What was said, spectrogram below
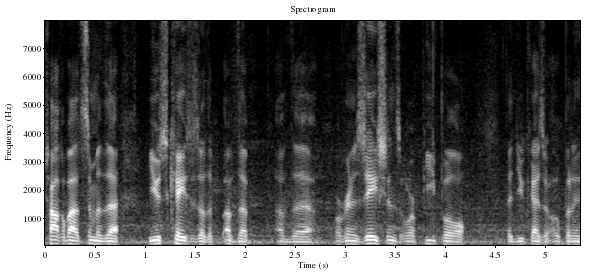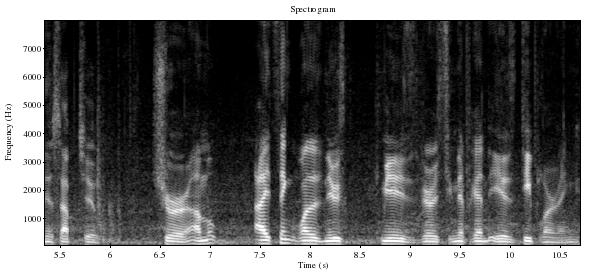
talk about some of the use cases of the of the of the organizations or people that you guys are opening this up to? Sure. Um, I think one of the new community is very significant is deep learning.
